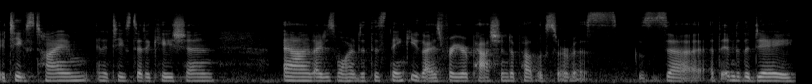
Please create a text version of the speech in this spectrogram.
It takes time and it takes dedication, and I just wanted to just thank you guys for your passion to public service. Because uh, at the end of the day,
